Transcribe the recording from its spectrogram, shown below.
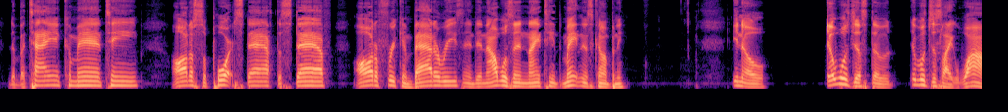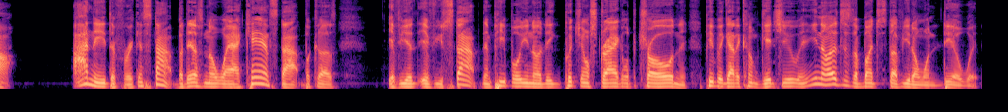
the battalion command team, all the support staff, the staff, all the freaking batteries. And then I was in 19th Maintenance Company. You know, it was just a, it was just like, wow, I need to freaking stop. But there's no way I can stop because if you if you stop, then people, you know, they put you on straggler patrol and people got to come get you. And, you know, it's just a bunch of stuff you don't want to deal with.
